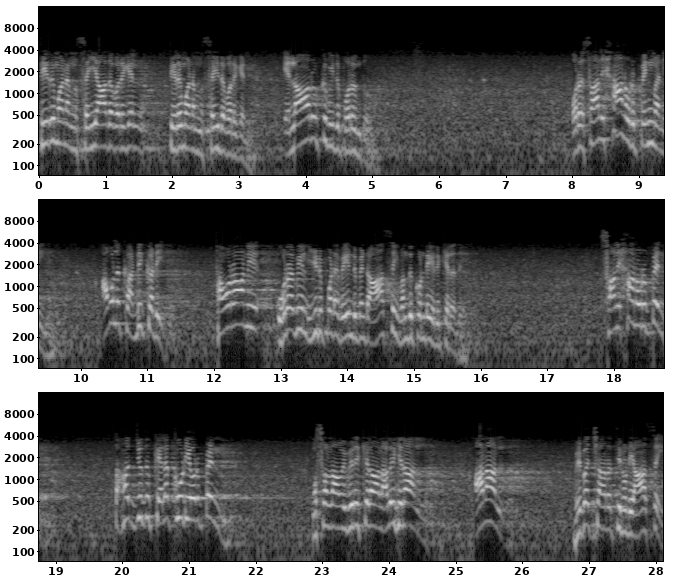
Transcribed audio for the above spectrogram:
திருமணம் செய்யாதவர்கள் திருமணம் செய்தவர்கள். எல்லாருக்கும் இது பொருந்தும். ஒரு சாலிஹான் ஒரு பெண்மணி அவளுக்கு அடிக்கடி தவறான உறவில் ஈடுபட வேண்டும் என்ற ஆசை வந்து கொண்டே இருக்கிறது. சாலிஹான் ஒரு பெண் தஹஜுது கெலக்கூடிய ஒரு பெண் முசல்லாவை விருக்கிறாள் அழுகிறாள். ஆனால் விபச்சாரத்தினுடைய ஆசை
